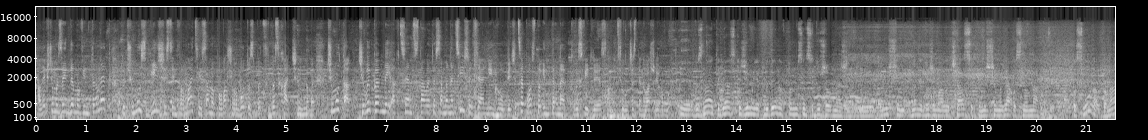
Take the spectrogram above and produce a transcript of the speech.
Але якщо ми зайдемо в інтернет, то чомусь більшість інформації саме про вашу роботу з без- безхатченками. Чому так? Чи ви певний акцент ставите саме на цій соціальній групі, чи це просто інтернет висвітлює саме цю частину вашої роботи? Е, Ви знаєте, я, скажімо, як людина в певному сенсі дуже обмежена, тому що в мене дуже мало часу, тому що моя основна послуга вона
